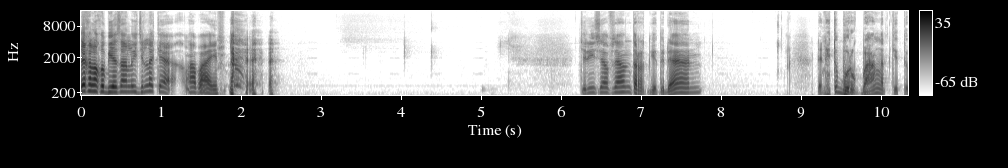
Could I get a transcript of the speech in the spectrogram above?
Ya kalau kebiasaan lu jelek ya ngapain? jadi self centered gitu dan dan itu buruk banget gitu.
